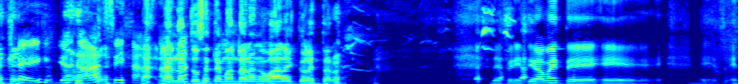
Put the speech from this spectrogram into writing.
ok, gracias. Na- Nando, entonces te mandaron a bajar el colesterol. Definitivamente, eh, eh, eh,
